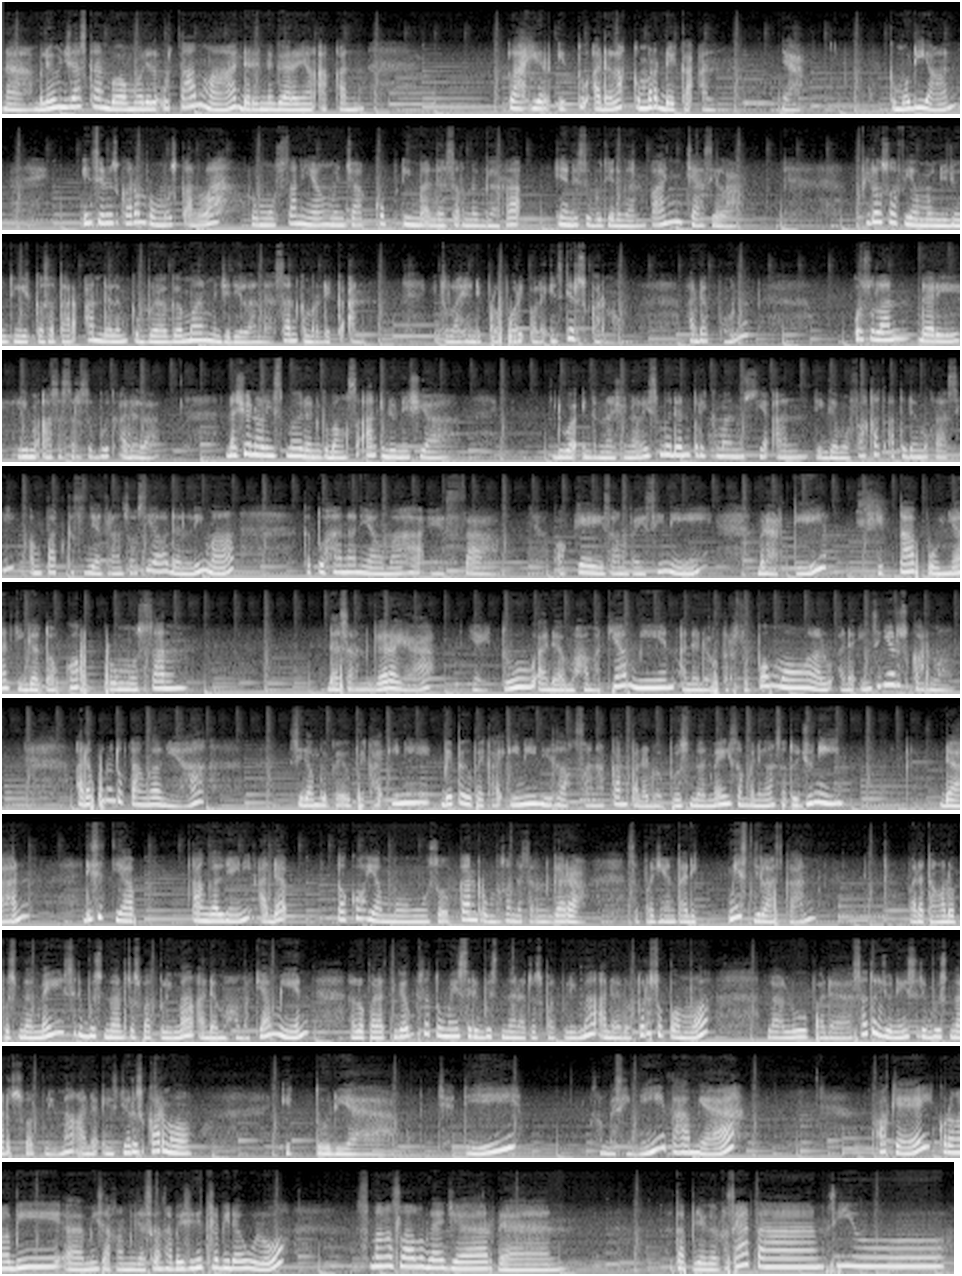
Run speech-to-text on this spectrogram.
Nah, beliau menjelaskan bahwa model utama dari negara yang akan lahir itu adalah kemerdekaan. Ya. Kemudian, Insinyur Soekarno merumuskanlah rumusan yang mencakup lima dasar negara yang disebutnya dengan Pancasila. Filosofi yang menjunjung tinggi kesetaraan dalam keberagaman menjadi landasan kemerdekaan. Itulah yang dipelopori oleh Insinyur Soekarno. Adapun usulan dari lima asas tersebut adalah nasionalisme dan kebangsaan Indonesia, dua internasionalisme dan perikemanusiaan, tiga mufakat atau demokrasi, empat kesejahteraan sosial, dan lima ketuhanan yang maha esa. Oke, sampai sini berarti kita punya tiga tokoh perumusan dasar negara ya yaitu ada Muhammad Yamin, ada Dr. Supomo, lalu ada Insinyur Soekarno. Adapun untuk tanggalnya, sidang BPUPK ini BPUPK ini dilaksanakan pada 29 Mei sampai dengan 1 Juni. Dan di setiap tanggalnya ini ada tokoh yang mengusulkan rumusan dasar negara. Seperti yang tadi Miss jelaskan, pada tanggal 29 Mei 1945 ada Muhammad Yamin, lalu pada 31 Mei 1945 ada Dr. Supomo, lalu pada 1 Juni 1945 ada Insinyur Soekarno. Itu dia. Jadi, sampai sini paham ya? Oke, okay, kurang lebih uh, Miss akan menjelaskan sampai sini terlebih dahulu. Semangat selalu belajar dan tetap jaga kesehatan. See you.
